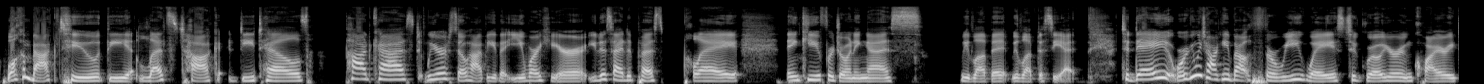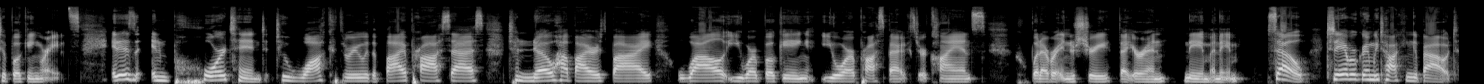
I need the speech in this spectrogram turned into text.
Welcome back to the Let's Talk Details podcast. We are so happy that you are here. You decided to press play. Thank you for joining us. We love it. We love to see it. Today, we're going to be talking about three ways to grow your inquiry to booking rates. It is important to walk through the buy process, to know how buyers buy while you are booking your prospects, your clients, whatever industry that you're in. Name a name. So, today we're going to be talking about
